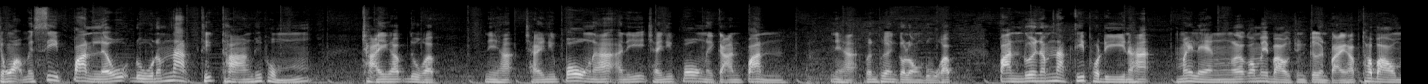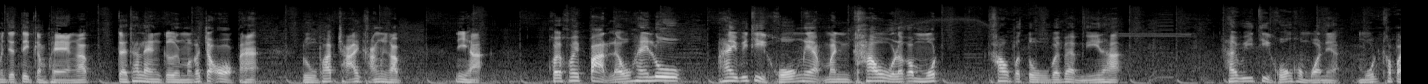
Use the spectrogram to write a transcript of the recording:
จังหวะเมสซี่ปั่นแล้วดูน้ำหนักทิศทางที่ผมใช้ครับดูครับนี่ฮะใช้นิ้วโป้งนะฮะอันนี้ใช้นิ้วโป้งในการปั่นนี่ฮะเพื่อนๆก็ลองดูครับ ปั่นด้วยน้ำหนักที่พอดีนะฮะไม่แรงแล้วก็ไม่เบาจนเกินไปครับ ถ้าเบามันจะติดกำแพงครับ แต่ถ้าแรงเกินมันก็จะออกนะฮะดูภาพช้าอีกครั้งหนึงครับ นี่ฮะค่อยๆปัดแล้วให้ลูก ให้วิธีโค้งเนี่ยมันเข้าแล้วก็มุดเข้าประตูไปแบบนี้นะฮะให้วิธีโค้งของบอลเนี่ยมุดเข้าไป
